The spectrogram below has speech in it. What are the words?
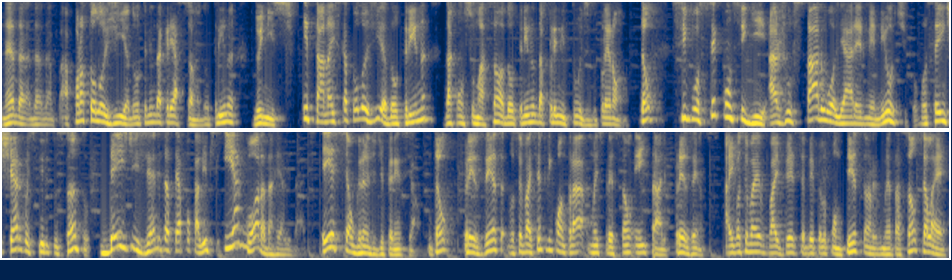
né, da, da, da a protologia, a doutrina da criação, a doutrina do início. E está na escatologia, a doutrina da consumação, a doutrina da plenitude, do pleroma. Então, se você conseguir ajustar o olhar hermenêutico, você enxerga o Espírito Santo desde Gênesis até Apocalipse e agora na realidade. Esse é o grande diferencial. Então, presença, você vai sempre encontrar uma expressão em itálico, presença. Aí você vai, vai perceber pelo contexto da argumentação se ela é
